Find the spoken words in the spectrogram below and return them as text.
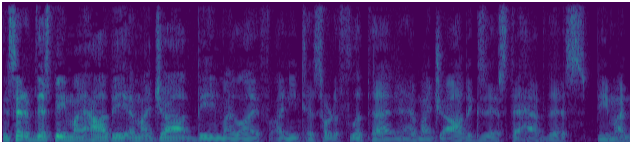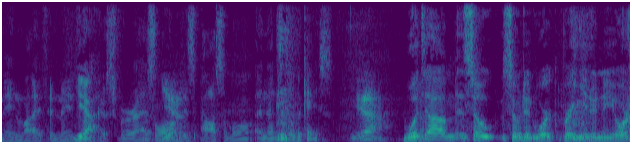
Instead of this being my hobby and my job being my life, I need to sort of flip that and have my job exist to have this be my main life and main Yeah. focus for as long Yeah. as possible, and that's still the case. Yeah. What um so so did work bring you to New York?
